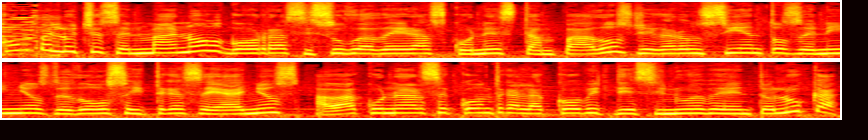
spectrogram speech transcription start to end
Con peluches en mano, gorras y sudaderas con estampados, llegaron cientos de niños de 12 y 13 años a vacunarse contra la COVID-19 en Toluca.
